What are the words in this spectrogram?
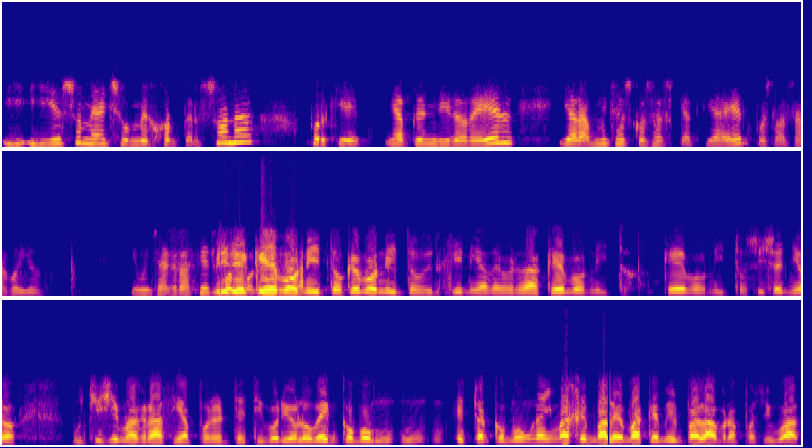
Y, y eso me ha hecho mejor persona porque he aprendido de él y ahora muchas cosas que hacía él pues las hago yo y muchas gracias. Mire, qué bonito, qué bonito, Virginia, de verdad, qué bonito, qué bonito, sí señor. Muchísimas gracias por el testimonio. Lo ven como, esto es como una imagen vale más que mil palabras, pues igual,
